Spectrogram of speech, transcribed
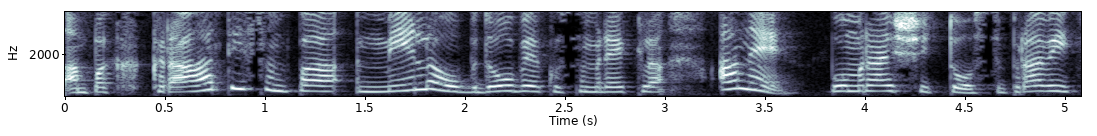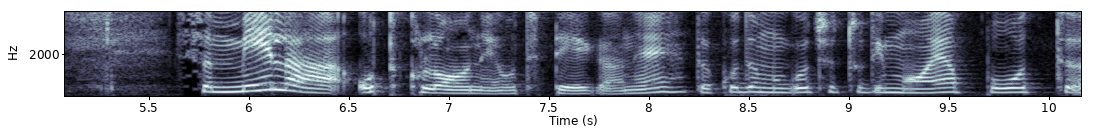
Ampak hkrati sem pa imela obdobje, ko sem rekla, a ne, bom rajši to. Se pravi, sem imela odklone od tega, ne? tako da mogoče tudi moja pot uh,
